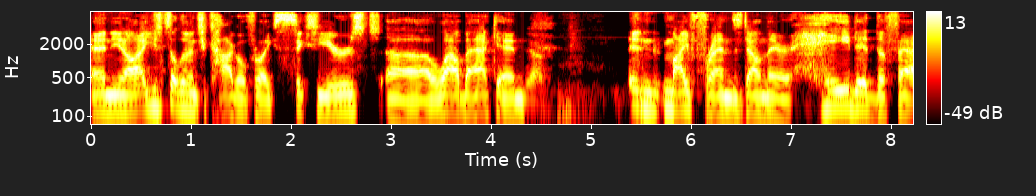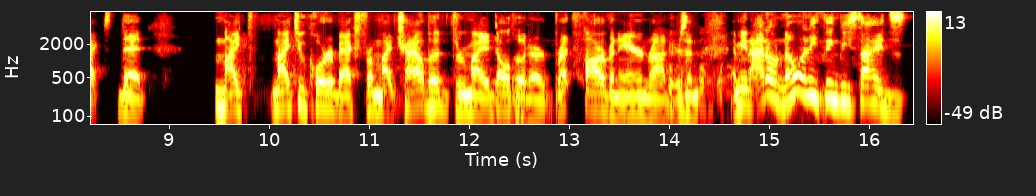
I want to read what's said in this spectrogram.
and you know, I used to live in Chicago for like six years uh, a while back, and yeah. and my friends down there hated the fact that my my two quarterbacks from my childhood through my adulthood are Brett Favre and Aaron Rodgers. And I mean, I don't know anything besides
